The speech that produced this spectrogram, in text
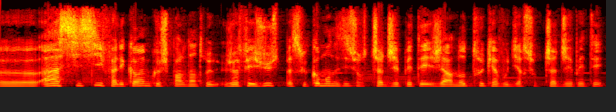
Euh, ah si si, il fallait quand même que je parle d'un truc. Je fais juste parce que comme on était sur ChatGPT, j'ai un autre truc à vous dire sur ChatGPT.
